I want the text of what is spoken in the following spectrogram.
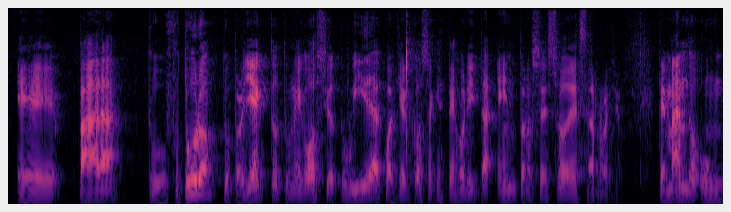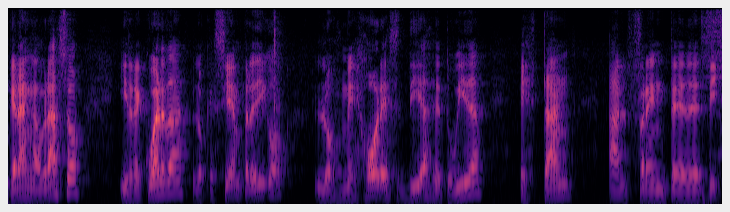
eh, para tu futuro, tu proyecto, tu negocio, tu vida, cualquier cosa que estés ahorita en proceso de desarrollo. Te mando un gran abrazo y recuerda lo que siempre digo, los mejores días de tu vida están al frente de ti.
